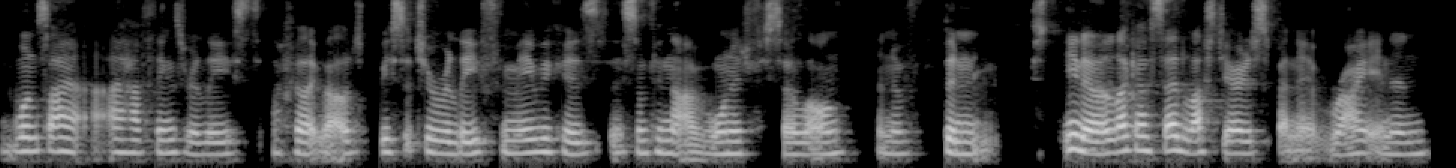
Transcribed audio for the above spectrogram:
once I I have things released, I feel like that'll be such a relief for me because it's something that I've wanted for so long and I've been you know, like I said last year, I just spent it writing and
